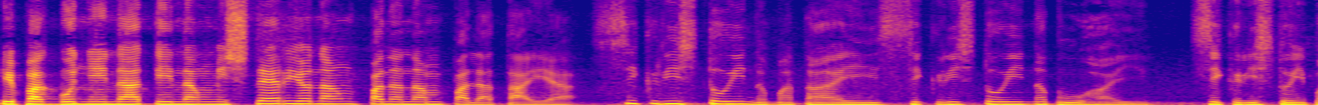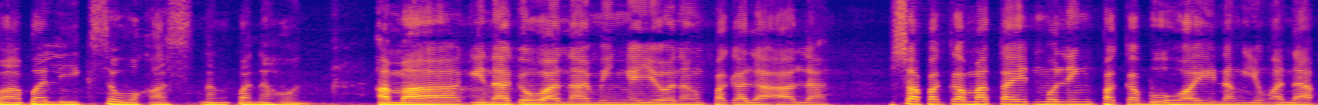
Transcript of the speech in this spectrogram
Ipagbunyi natin ang misteryo ng pananampalataya. Si Kristo'y namatay, si Kristo'y nabuhay, si Kristo'y babalik sa wakas ng panahon. Ama, ginagawa namin ngayon ang pag-alaala sa pagkamatay at muling pagkabuhay ng iyong anak.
